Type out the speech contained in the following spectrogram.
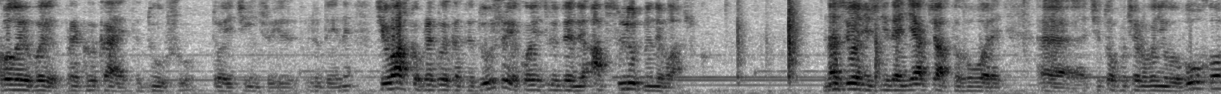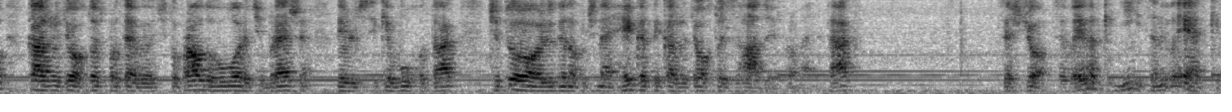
коли ви прикликаєте душу тої чи іншої людини, чи важко прикликати душу якоїсь людини? Абсолютно не важко. На сьогоднішній день, як часто говорять, е, чи то почервоніло вухо, кажуть, о, хтось про тебе, чи то правду говорить, чи бреше, дивлячись, яке вухо, так? Чи то людина починає гикати, кажуть, о, хтось згадує про мене, так? Це що? Це вигадки? Ні, це не вигадки.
